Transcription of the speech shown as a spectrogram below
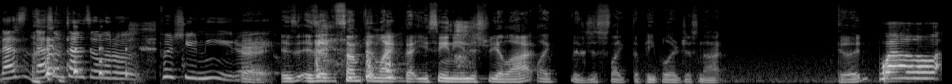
That's that's sometimes a little push you need, All right? right. Is is it something like that you see in the industry a lot? Like it's just like the people are just not good. Well,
